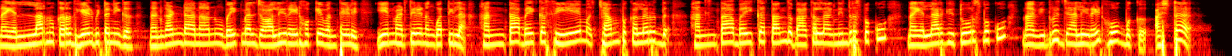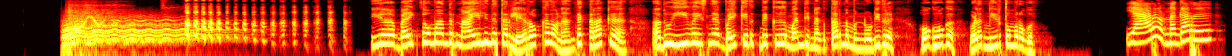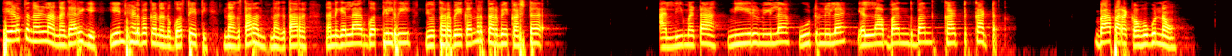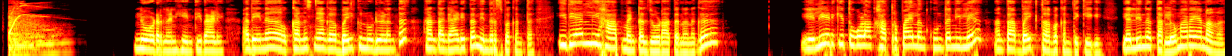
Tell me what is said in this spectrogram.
ನಾ ಎಲ್ಲಾರನು ಕರೆದು ಹೇಳ್ಬಿಟ್ಟನೀಗ ನನ್ನ ಗಂಡ, ನಾನು ಬೈಕ್ ಮೇಲೆ ಜಾಲಿ ರೈಡ್ ಹೋಕ್ಕೇವ್ ಅಂತೇಳಿ ಏನು ಮಾಡ್ತೀರಿ ನಂಗೆ ಗೊತ್ತಿಲ್ಲ. ಅಂತ ಬೈಕ ಸೇಮ್ ಕೆಂಪ್ ಕಲರ್ದ. ಅಂತ ಬೈಕ ತಂದು ಬಾಕಲಾಗ ನಿಂದ್ರಿಸ್ಬೇಕು. ನಾ ಎಲ್ಲಾರ್ಗೆ ತೋರಿಸ್ಬೇಕು. ನಾವಿಬ್ರು ಜಾಲಿ ರೈಡ್ ಹೋಗ್ಬೇಕು. ಅಷ್ಟೇ. ಈಗ ಬೈಕ್ ತಗೊಂಬ ಅಂದ್ರೆ ನಾ ಇಲ್ಲಿಂದ ತರಲಿ? ರೊಕ್ಕದವನ? ಅಂತ ಕರಾಕ ಅದು ಈ ವಯಸ್ಸಿನಾಗ ಬೈಕ್ ಎದಕ್ ಬೇಕು? ಮಂದಿ ನಗ್ತಾರ ನಮ್ಮನ್ನ ನೋಡಿದ್ರೆ. ಹೋಗ ಹೋಗ. ಒಳಗೆ ನೀರು ತೊಂಬರೋಗು ಯಾರು ನಗಾರ ಹೇಳ್ತಾನಲ್ಲ ನಗಾರಿಗೆ, ಏನ್ ಹೇಳ್ಬೇಕ ನನಗೆ ಗೊತ್ತೈತಿ? ನಗತಾರ ಅಂತ ನಗತಾರ. ನನಗೆಲ್ಲ ಗೊತ್ತಿಲ್ರಿ, ನೀವು ತರಬೇಕಂದ್ರೆ ತರಬೇಕಷ್ಟ. ಅಲ್ಲಿ ಮಠ, ನೀರು ಇಲ್ಲ ಊಟ ಇಲ್ಲ ಎಲ್ಲ ಬಂದ್ ಬಂದ್ ಕಟ್ ಕಟ್. ಬಾ ಪರಕ ಹೋಗು ನಾವು. ನೋಡ್ರಿ ನನ್ ಹಿಂತಿ ಬಾಳಿ ಅದೇನ ಕನಸ್ನ್ಯಾಗ ಬೈಕ್ ನೋಡಿಳಂತ ಅಂತ ಗಾಡಿ ತಂದು ನಿಂದ್ರಸ್ಬೇಕಂತ. ಇದೆಲ್ಲಿ ಹಾಫ್ ಮೆಂಟಲ್ ಜೋಡಾತ ನನಗೆ. ಎಲ್ಲಿ ಅಡಿಕೆ ತಗೊಳಕ್ ಹತ್ತು ರೂಪಾಯಿ ಅಂತ ಕುಂತನಿಲ್ಲೇ ಅಂತ ಬೈಕ್ ತರ್ಬೇಕಂತ ಈಕಿಗೆ. ಎಲ್ಲಿಂದ ತರ್ಲೋ ಮಾರಾಯ ನಾನು?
